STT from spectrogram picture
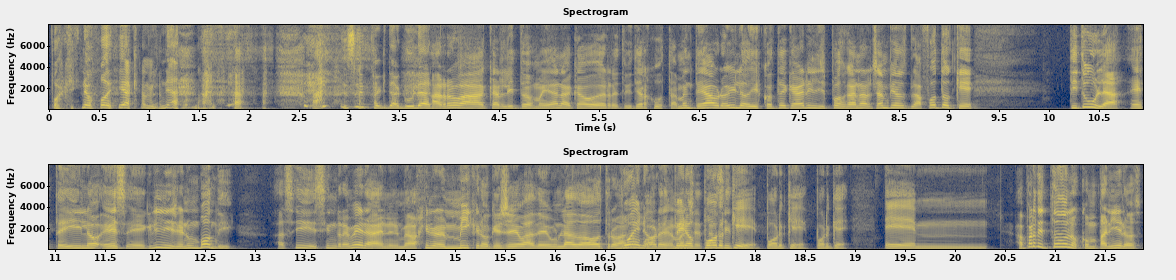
porque no podía caminar. es espectacular. Arroba Carlitos Maidana, acabo de retuitear justamente, abro hilo, discoteca Grealish post ganar Champions. La foto que titula este hilo es eh, en un bondi. Así, sin remera, en el, me imagino el micro que lleva de un lado a otro a los Bueno, del pero ¿por City. qué? ¿Por qué? ¿Por qué? Em, Aparte, todos los compañeros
